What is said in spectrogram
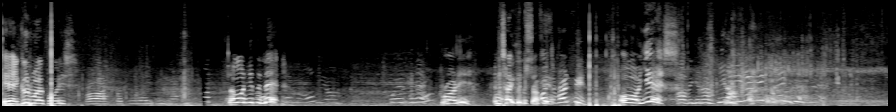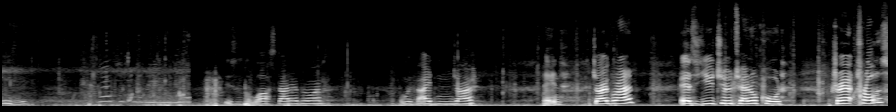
Yeah, good work, boys. Right, let's release him back. Someone hit the net Where's the net? right here and take all the stuff Oh, it's a redfin. Oh, yes. Oh, we can have dinner. This is the last day, everyone. I'm with Aiden and Joe. And Joe Graham has a YouTube channel called Trout Trollers.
